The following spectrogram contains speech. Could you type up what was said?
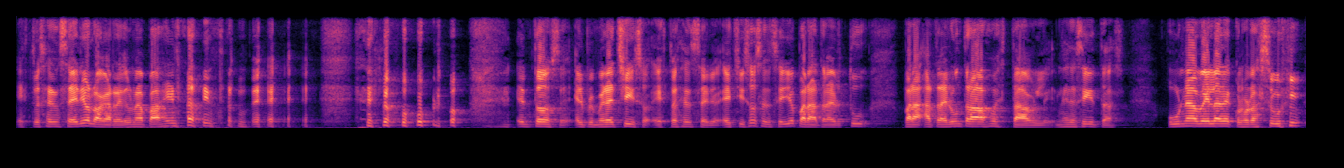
Esto es en serio, lo agarré de una página de internet. lo juro. Entonces, el primer hechizo, esto es en serio. Hechizo sencillo para atraer tu, para atraer un trabajo estable. Necesitas una vela de color azul,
